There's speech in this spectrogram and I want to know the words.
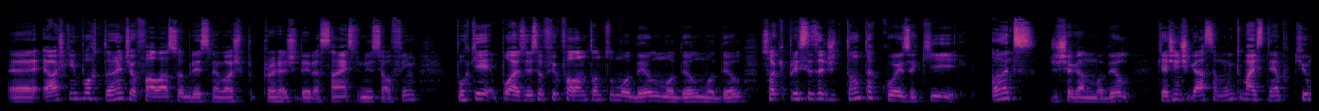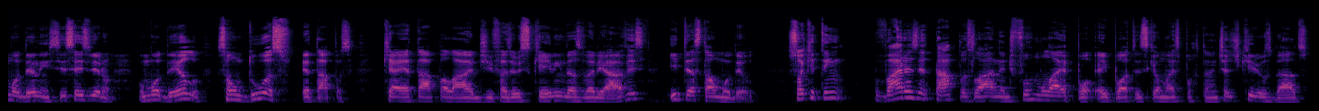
É, eu acho que é importante eu falar sobre esse negócio de projeto de data science do início ao fim, porque, pô, às vezes eu fico falando tanto modelo, modelo, modelo, só que precisa de tanta coisa que antes de chegar no modelo, que a gente gasta muito mais tempo que o modelo em si. Vocês viram, o modelo são duas etapas, que é a etapa lá de fazer o scaling das variáveis e testar o modelo. Só que tem várias etapas lá, né, de formular a hipótese que é o mais importante, adquirir os dados,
